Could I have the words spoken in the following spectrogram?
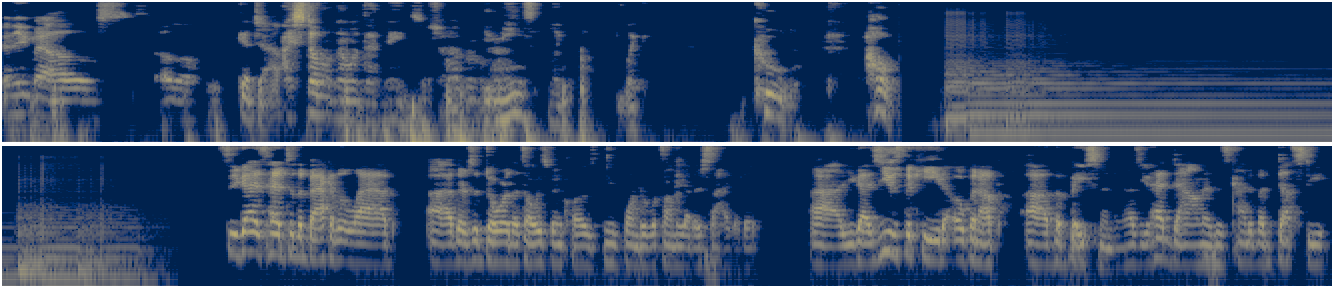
Enigmas. Oh, Good job. I still don't know what that means. shut up. It means like, like, cool. Oh, So you guys head to the back of the lab. Uh, there's a door that's always been closed, and you wonder what's on the other side of it. Uh, you guys use the key to open up uh, the basement, and as you head down, it is kind of a dusty,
